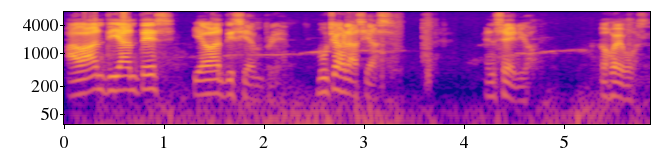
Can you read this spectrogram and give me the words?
avanti antes y avanti siempre. Muchas gracias. En serio. Nos vemos.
